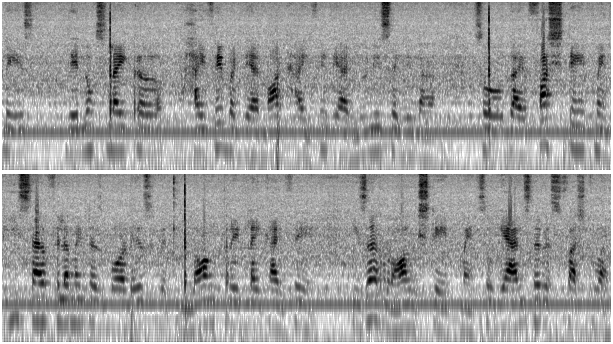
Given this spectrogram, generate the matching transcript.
place they looks like a hyphae but they are not hyphae they are unicellular. So the first statement yeast have filamentous bodies with long thread like hyphae is a wrong statement. So the answer is first one.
